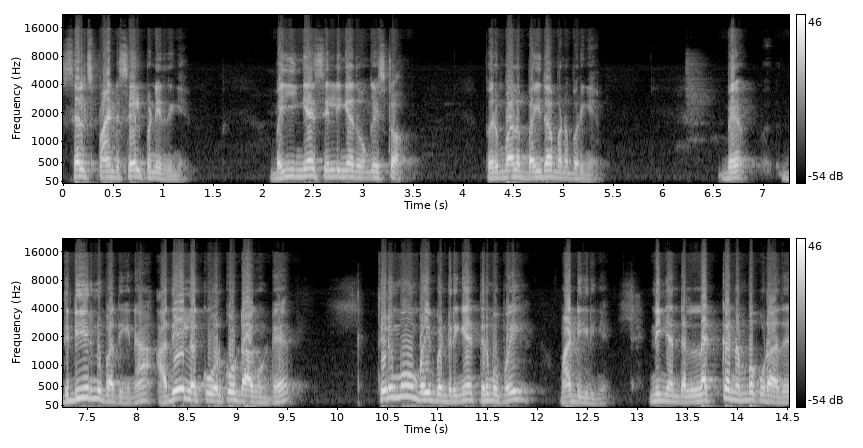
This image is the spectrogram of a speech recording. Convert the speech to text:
சேல்ஸ் பாயிண்ட் சேல் பண்ணிடுறீங்க. பையிங்க செல்லிங்க அது உங்கள் இஷ்டம். பெரும்பாலும் பை தான் பண்ண போகிறீங்க திடீர்னு பார்த்தீங்கன்னா அதே லக்கு ஒர்க் அவுட் ஆகும்ட்டு திரும்பவும் பை பண்ணுறீங்க திரும்ப போய் மாட்டிக்கிறீங்க. நீங்கள் அந்த லக்கை நம்பக்கூடாது.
